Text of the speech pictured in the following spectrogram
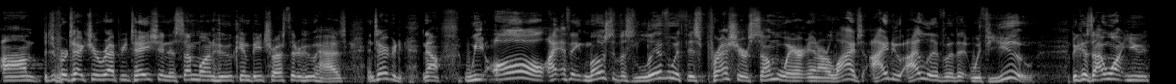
Um, but to protect your reputation as someone who can be trusted or who has integrity. Now, we all, I think most of us live with this pressure somewhere in our lives. I do. I live with it with you because I want you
